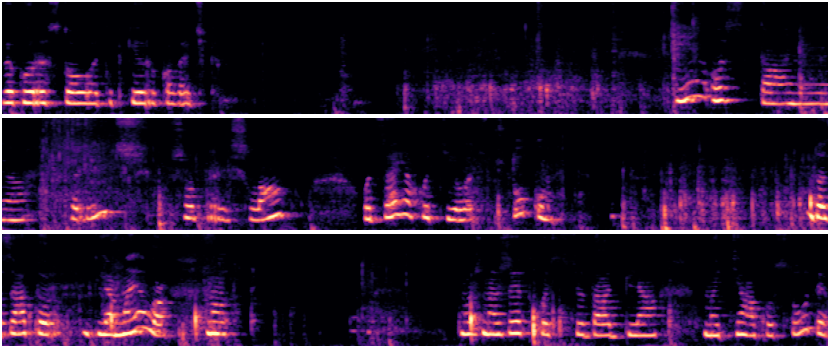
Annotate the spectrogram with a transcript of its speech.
використовувати такі рукавички. І остання річ, що прийшла. Оце я хотіла цю штуку. Дозатор для мила. Ну, можна жидкость сюди для миття посуди.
